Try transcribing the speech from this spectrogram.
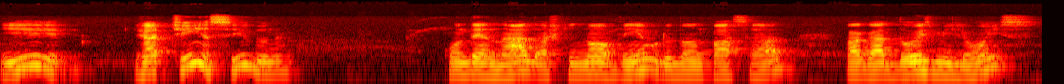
E já tinha sido, né? Condenado, acho que em novembro do ano passado, pagar 2 milhões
